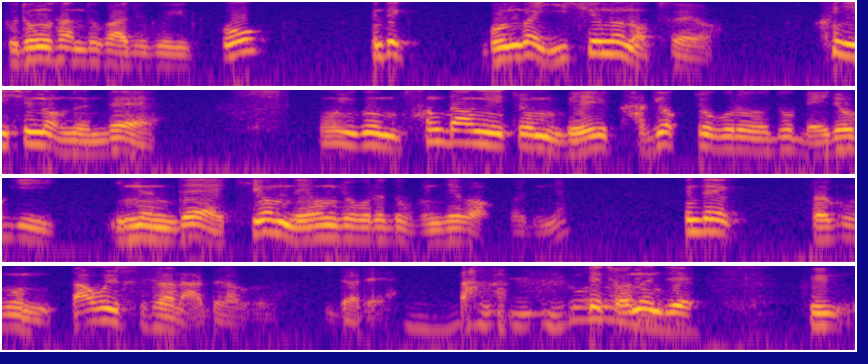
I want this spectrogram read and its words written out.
부동산도 가지고 있고, 근데 뭔가 이슈는 없어요. 큰 이슈는 없는데, 어, 이건 상당히 좀 매, 가격적으로도 매력이 있는데, 기업 내용적으로도 문제가 없거든요. 근데 결국은 더블 시세가 나더라고요, 이달에. 이거 근데 저는 이제 그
